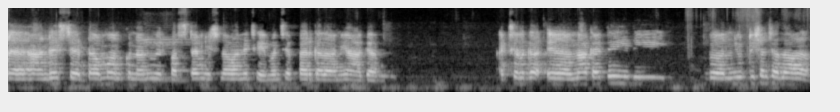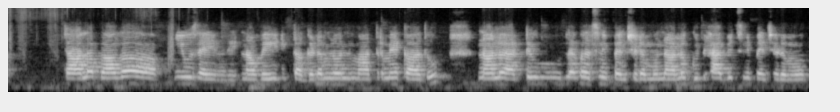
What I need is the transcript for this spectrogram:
హ్యాండ్ రైస్ చేద్దాము అనుకున్నాను. మీరు ఫస్ట్ టైం ఇచ్చిన వాళ్ళని చేయమని చెప్పారు కదా అని ఆగాను. యాక్చువల్గా నాకైతే ఇది న్యూట్రిషన్ చాలా చాలా బాగా యూజ్ అయింది. నా వెయిట్ తగ్గడంలో మాత్రమే కాదు నాలో యాక్టివ్ లెవెల్స్ని పెంచడము నాలో గుడ్ హ్యాబిట్స్ని పెంచడము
